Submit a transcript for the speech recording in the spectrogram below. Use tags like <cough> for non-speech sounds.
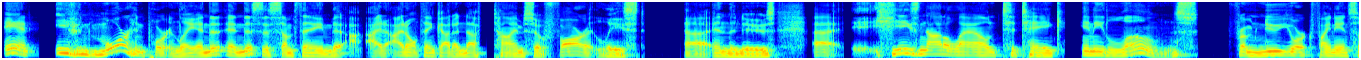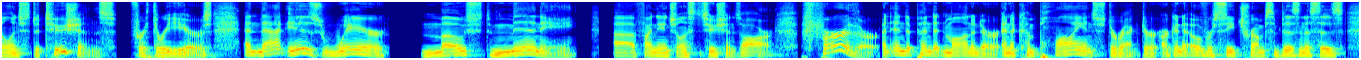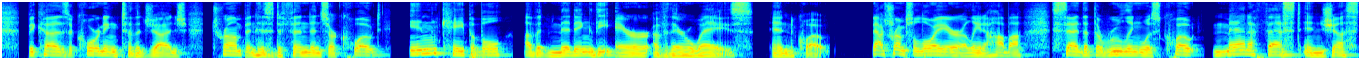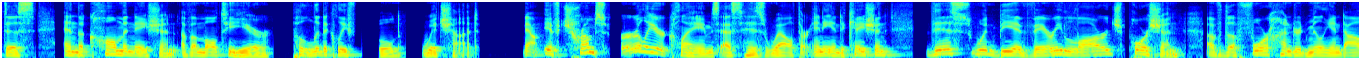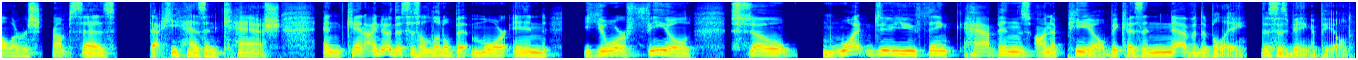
And even <laughs> more importantly, and, th- and this is something that I, I don't think got enough time so far, at least. Uh, in the news, uh, he's not allowed to take any loans from New York financial institutions for three years. And that is where most many uh, financial institutions are. Further, an independent monitor and a compliance director are going to oversee Trump's businesses because, according to the judge, Trump and his defendants are, quote, incapable of admitting the error of their ways, end quote. Now, Trump's lawyer, Alina Habba, said that the ruling was, quote, manifest injustice and the culmination of a multi year, politically fueled witch hunt. Now, if Trump's earlier claims as his wealth are any indication, this would be a very large portion of the $400 million Trump says that he has in cash. And Ken, I know this is a little bit more in your field. So, what do you think happens on appeal? Because inevitably, this is being appealed.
